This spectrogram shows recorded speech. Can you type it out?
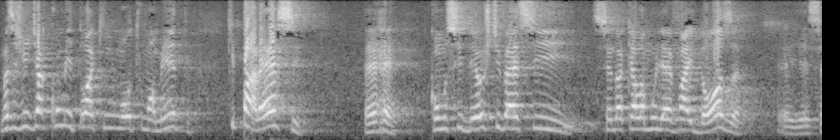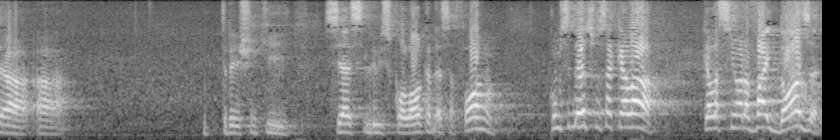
Mas a gente já comentou aqui em um outro momento que parece é, como se Deus estivesse sendo aquela mulher vaidosa, é, e esse é a, a, o trecho em que C.S. Lewis coloca dessa forma, como se Deus fosse aquela aquela senhora vaidosa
